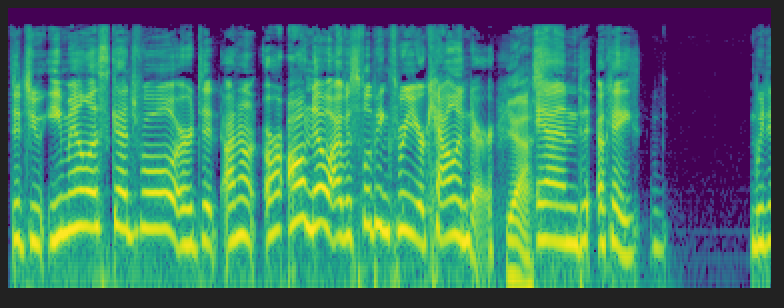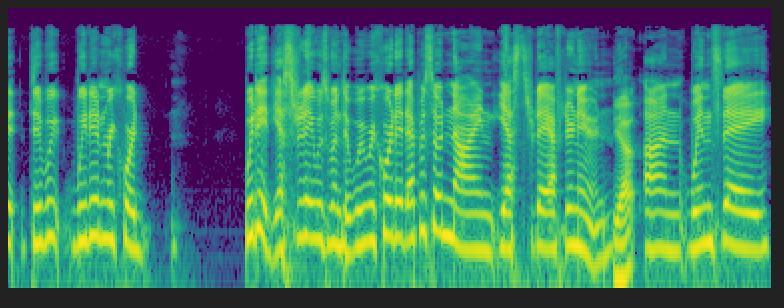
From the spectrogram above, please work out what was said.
Did you email a schedule or did I don't or oh no I was flipping through your calendar. Yes. And okay, we did did we we didn't record. We did. Yesterday was Wednesday. We recorded episode nine yesterday afternoon. Yeah. On Wednesday,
